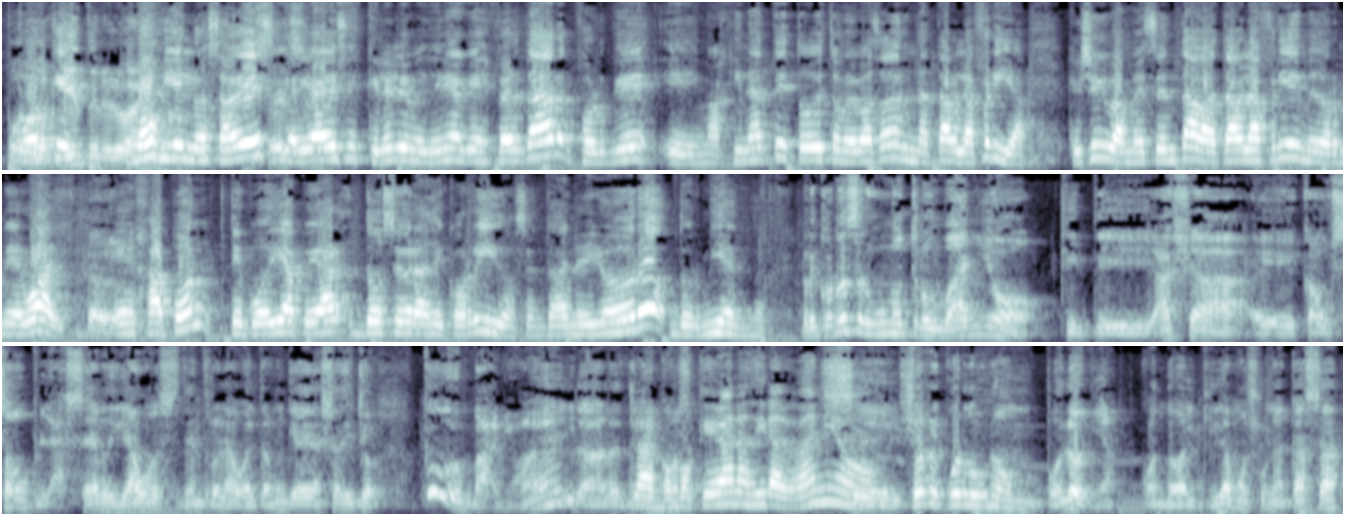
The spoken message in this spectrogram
Por porque dormirte en el baño. vos bien lo sabés, que había veces que Lele me tenía que despertar porque, eh, imagínate, todo esto me pasaba en una tabla fría. Que yo iba, me sentaba a tabla fría y me dormía igual. Claro. En Japón te podía pegar 12 horas de corrido, sentada en el inodoro, durmiendo. ¿Recordás algún otro baño que te haya eh, causado placer, digamos, dentro de la vuelta? Que hayas dicho, qué buen baño, ¿eh? La Claro, tenemos- como que ganas de ir al baño. Sí, yo recuerdo uno en Polonia, cuando alquilamos una casa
